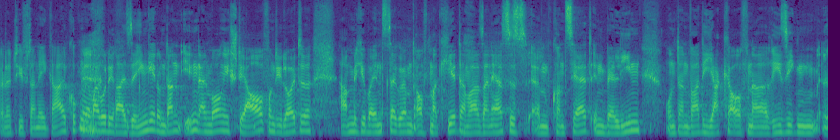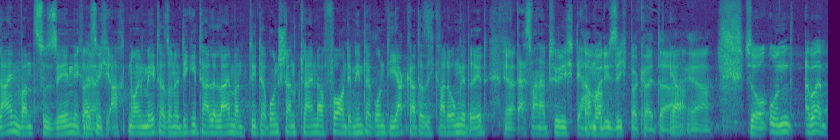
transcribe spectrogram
relativ dann egal. Gucken wir mal, wo die Reise hingeht. Und dann irgendein Morgen, ich stehe auf und die Leute haben mich über Instagram drauf markiert. Dann war sein erstes ähm, Konzert in Berlin und dann war die Jacke auf einer riesigen Leinwand zu sehen. Ich weiß ja. nicht, acht, neun Meter, so eine digitale Leinwand. Dieter Bund stand klein davor und im Hintergrund die Jacke hat er sich gerade umgedreht. Ja. Das war natürlich der Dann Hammer. war die Sichtbarkeit da. Ja. ja. So, und, aber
